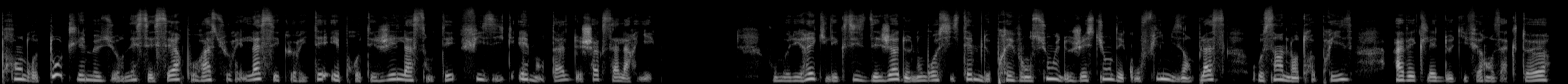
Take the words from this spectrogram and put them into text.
prendre toutes les mesures nécessaires pour assurer la sécurité et protéger la santé physique et mentale de chaque salarié. Vous me direz qu'il existe déjà de nombreux systèmes de prévention et de gestion des conflits mis en place au sein de l'entreprise avec l'aide de différents acteurs,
